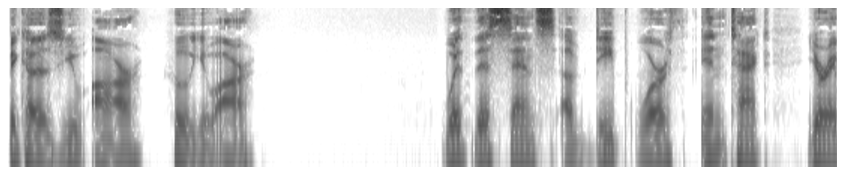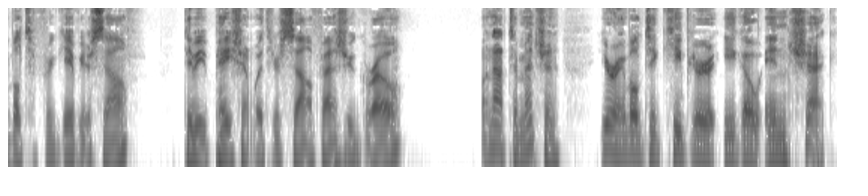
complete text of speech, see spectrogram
because you are who you are. With this sense of deep worth intact, you're able to forgive yourself, to be patient with yourself as you grow. Well, not to mention, you're able to keep your ego in check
